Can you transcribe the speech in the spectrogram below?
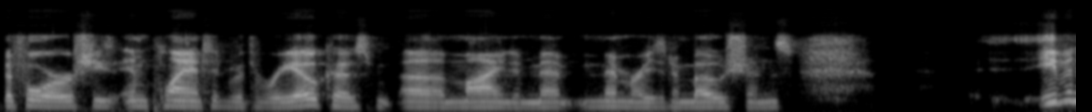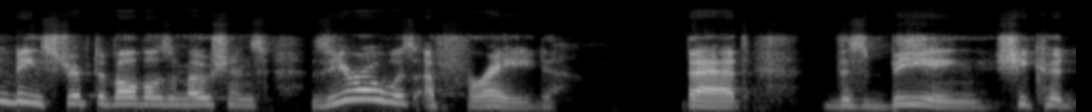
before she's implanted with Ryoko's uh, mind and me- memories and emotions even being stripped of all those emotions, Zero was afraid that this being she could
